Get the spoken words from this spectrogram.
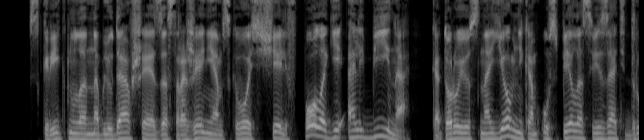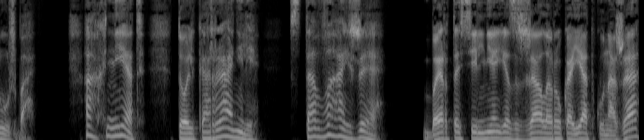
— вскрикнула наблюдавшая за сражением сквозь щель в пологе Альбина, которую с наемником успела связать дружба. «Ах, нет! Только ранили! Вставай же!» Берта сильнее сжала рукоятку ножа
